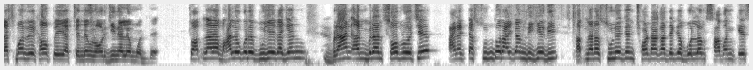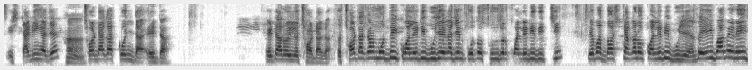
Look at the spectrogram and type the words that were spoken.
লক্ষ্মণ রেখাও পেয়ে যাচ্ছেন দেখুন অরিজিনালের মধ্যে। তো আপনারা ভালো করে বুঝে গেছেন ব্র্যান্ড আনব্র্যান্ড সব রয়েছে। আর একটা সুন্দর আইটেম দেখিয়ে দিই। আপনারা শুনেছেন ছ টাকা থেকে বললাম সাবান কেস স্টার্টিং আছে। হ্যাঁ। ছ টাকা কোনটা? এটা। এটা রইল ছ টাকা। তো ছ টাকার মধ্যেই কোয়ালিটি বুঝে গেছেন কত সুন্দর কোয়ালিটি দিচ্ছি। এবার দশ টাকারও কোয়ালিটি বুঝে তো এইভাবে রেঞ্জ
